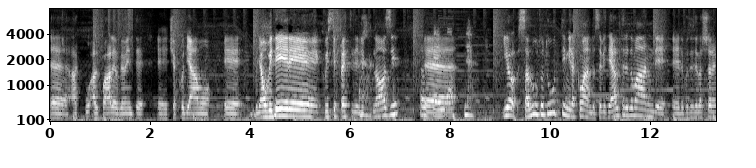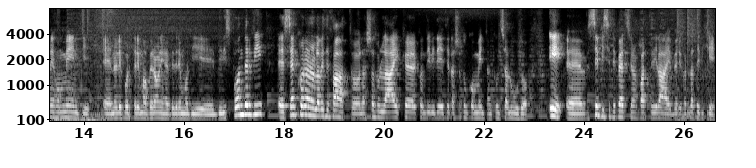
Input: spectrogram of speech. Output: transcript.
al quale ovviamente ci accodiamo e vogliamo vedere questi effetti dell'ipnosi. Ok, grazie. Io saluto tutti, mi raccomando, se avete altre domande eh, le potete lasciare nei commenti, eh, noi le porteremo a Veronica e vedremo di, di rispondervi. Eh, se ancora non l'avete fatto, lasciate un like, condividete, lasciate un commento, anche un saluto. E eh, se vi siete persi una parte di live, ricordatevi che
